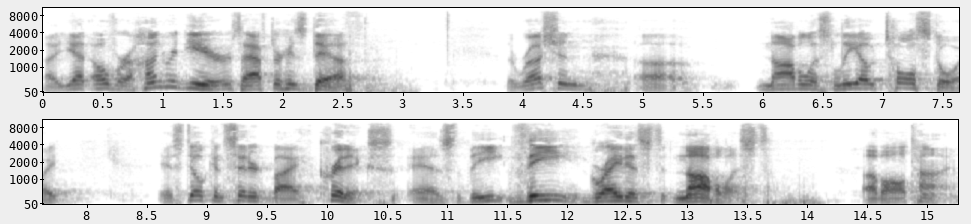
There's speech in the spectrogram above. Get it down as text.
Uh, yet, over a hundred years after his death, the Russian uh, novelist Leo Tolstoy is still considered by critics as the, the greatest novelist of all time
